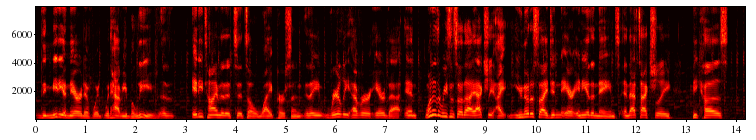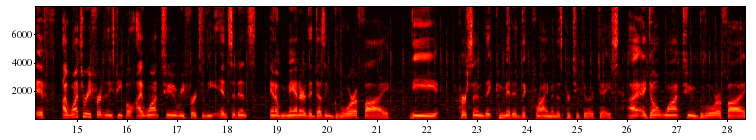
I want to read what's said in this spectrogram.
the media narrative would, would have you believe. Uh, Anytime that it's it's a white person, they rarely ever aired that. And one of the reasons though that I actually I you notice that I didn't air any of the names, and that's actually because if I want to refer to these people, I want to refer to the incidents in a manner that doesn't glorify the person that committed the crime in this particular case. I, I don't want to glorify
